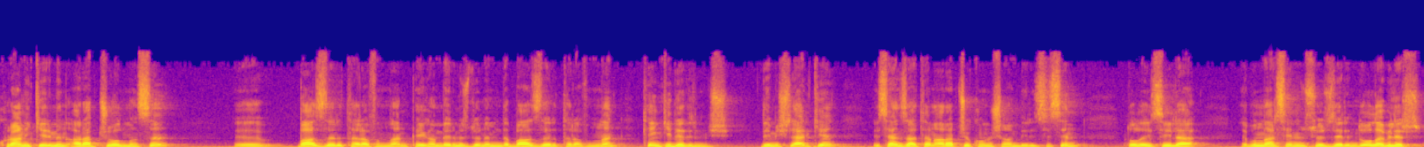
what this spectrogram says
Kur'an-ı Kerim'in Arapça olması e, bazıları tarafından, Peygamberimiz döneminde bazıları tarafından tenkit edilmiş. Demişler ki e, sen zaten Arapça konuşan birisisin. Dolayısıyla e, bunlar senin sözlerinde olabilir.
